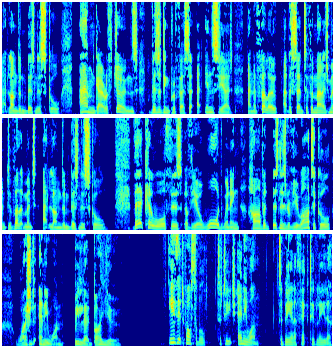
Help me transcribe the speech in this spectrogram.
at London Business School, and Gareth Jones, Visiting Professor at INSEAD and a Fellow at the Centre for Management Development at London Business School. They're co authors of the award winning Harvard Business Review article, Why Should Anyone Be Led by You? Is it possible to teach anyone to be an effective leader?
